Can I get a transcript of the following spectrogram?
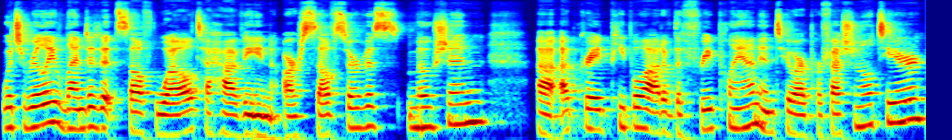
which really lended itself well to having our self service motion uh, upgrade people out of the free plan into our professional tier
